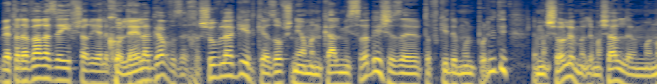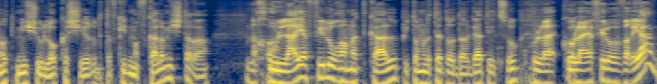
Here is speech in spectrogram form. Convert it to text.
ואת הדבר הזה אי אפשר יהיה לבטל. כולל אגב, זה חשוב להגיד, כי עזוב שנייה מנכ"ל משרדי, שזה תפקיד אמון פוליטי, למשל, למשל למנות מישהו לא כשיר לתפקיד מפכ"ל המשטרה, נכון. אולי אפילו רמטכ"ל, פתאום לתת לו דרגת ייצוג. אולי, כל- אולי אפילו עבריין,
